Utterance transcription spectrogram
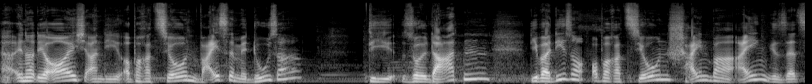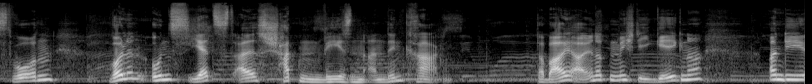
Erinnert ihr euch an die Operation Weiße Medusa? Die Soldaten, die bei dieser Operation scheinbar eingesetzt wurden, wollen uns jetzt als Schattenwesen an den Kragen. Dabei erinnerten mich die Gegner an die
